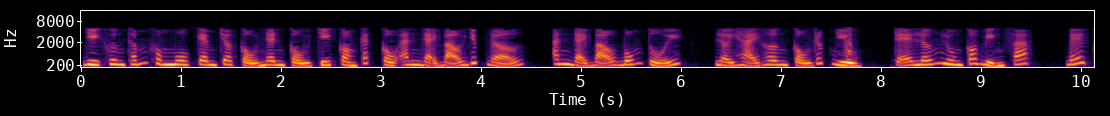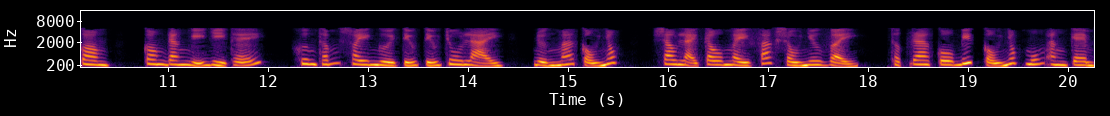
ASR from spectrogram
vì Khương Thấm không mua kem cho cậu nên cậu chỉ còn cách cầu anh đại bảo giúp đỡ, anh đại bảo 4 tuổi, lợi hại hơn cậu rất nhiều, trẻ lớn luôn có biện pháp, bé con, con đang nghĩ gì thế, Khương Thấm xoay người tiểu tiểu chu lại, nượng má cậu nhóc, sao lại cau mày phát sầu như vậy, thật ra cô biết cậu nhóc muốn ăn kem,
